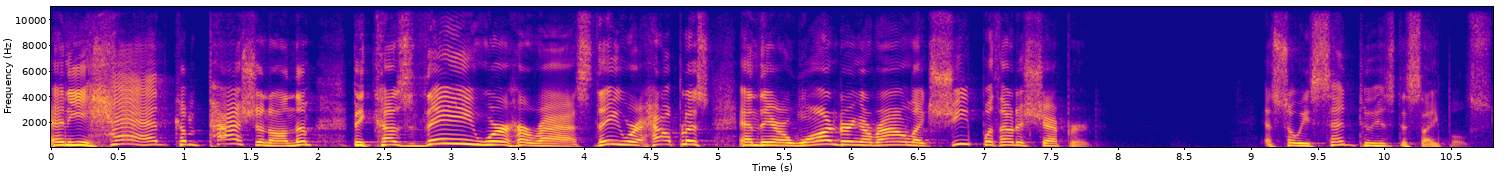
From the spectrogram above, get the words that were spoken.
and he had compassion on them because they were harassed, they were helpless, and they are wandering around like sheep without a shepherd. And so he said to his disciples,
